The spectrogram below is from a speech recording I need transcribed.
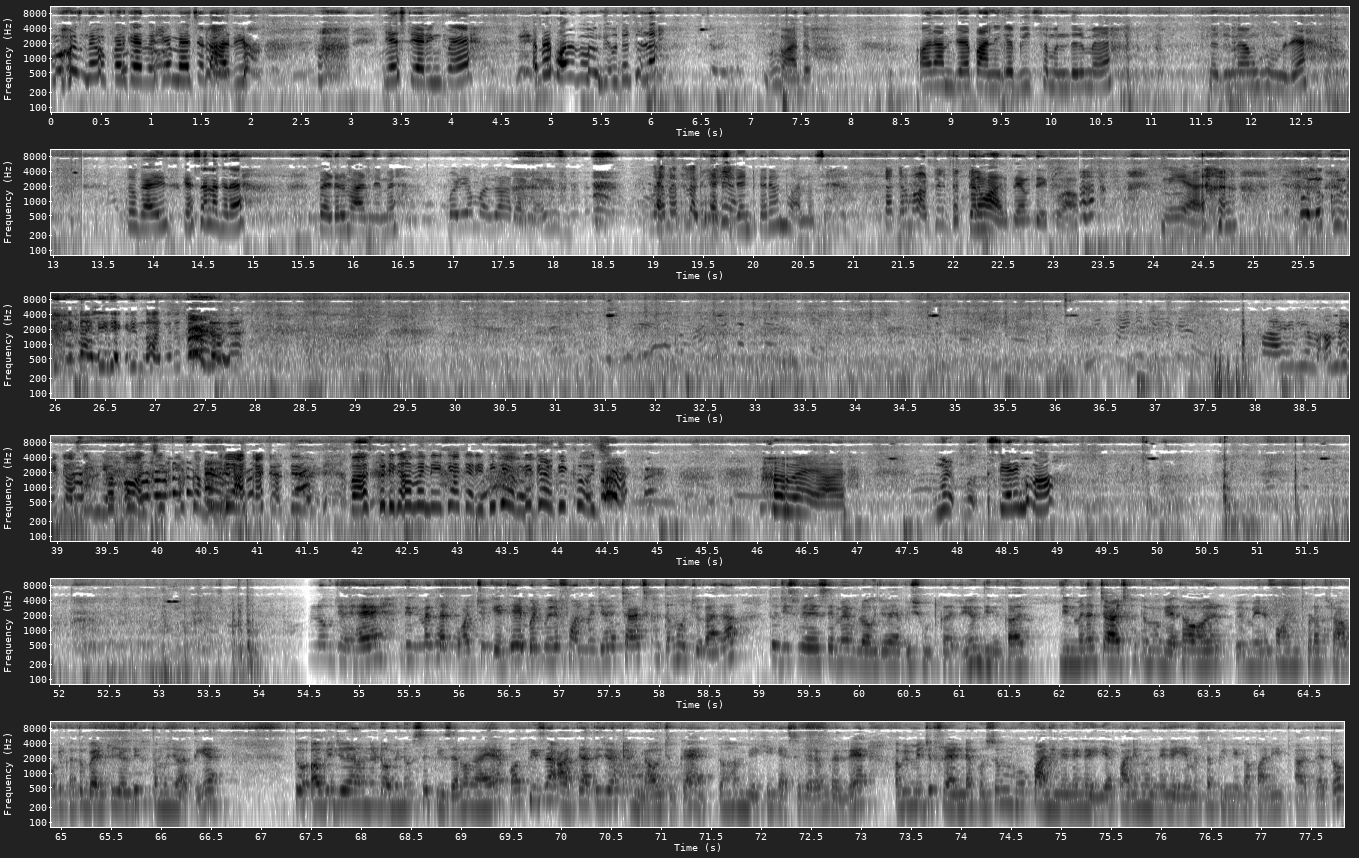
वो उसने ऊपर कर रखे मैं चला रही हूँ। ये स्टेयरिंग पे है। अबे कौन घूमूँगी उधर चला। घुमा दो। और हम जो है पानी के बीच समुद्र में नदी में हम घूम रहे हैं। तो गाइस कैसा लग रहा है पेडल मारने में? बढ़िया मज़ा आ रहा है गाइस मेहनत लग रही है। एक्सीडेंट करे उन वालों से। टक्कर मारते हैं टक्कर। मारते हैं अब देखो आप। नहीं यार। वो लोग घूर के ताली देख रहे बाद में तो होगा फाइनली हम अमेरिका से इंडिया पहुँच समुद्री यात्रा करते हुए। वास्को डिगामा ने क्या करी थी कि हमने कर दी खोज अबे यार। स्टीयरिंग घुमाओ। लोग जो है, दिन में घर पहुँच चुके थे बट मेरे फ़ोन में जो है चार्ज ख़त्म हो चुका था तो जिस वजह से मैं व्लॉग जो है अभी शूट कर रही हूँ, दिन का दिन में ना चार्ज ख़त्म हो गया था और मेरे फ़ोन थोड़ा ख़राब हो रखा है तो बैटरी जल्दी ख़त्म हो जाती है। तो अभी जो है हमने डोमिनोज से पिज़्ज़ा मंगाया है और पिज़्ज़ा आते आते जो है ठंडा हो चुका है। तो हम देखिए कैसे गर्म कर रहे हैं। अभी मेरी जो फ्रेंड है कुसुम, वो पानी लेने गई है, पानी भरने गई है मतलब पीने का पानी आता है तो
